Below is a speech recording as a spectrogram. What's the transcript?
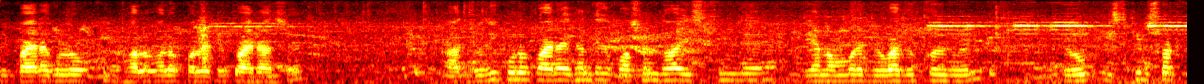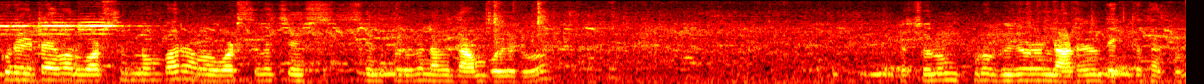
এই পায়রাগুলো খুব ভালো ভালো কোয়ালিটির পায়রা আছে। আর যদি কোনো পায়রা এখান থেকে পছন্দ হয়, স্ক্রিনে দেওয়া নম্বরে যোগাযোগ করে নেবেন এবং স্ক্রিনশট করে এটা আমার হোয়াটসঅ্যাপ নম্বর আমার হোয়াটসঅ্যাপে চেঞ্জ সেন্ড করবেন আমি দাম বলে দেবো। চলুন পুরো ভিডিওটা না টেনে দেখতে থাকুন।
